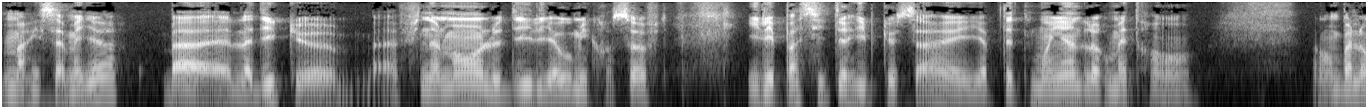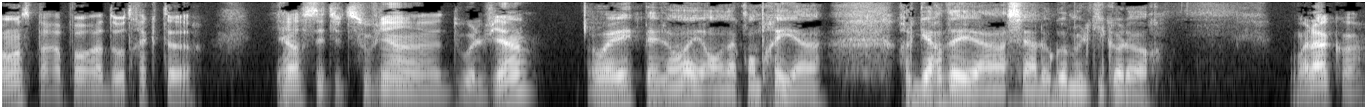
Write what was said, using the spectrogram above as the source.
Marissa Meyer, bah, elle a dit que bah, finalement le deal Yahoo Microsoft, il est pas si terrible que ça et il y a peut-être moyen de le remettre en, en balance par rapport à d'autres acteurs. Et alors si tu te souviens euh, d'où elle vient, Oui, ben non, on a compris. Hein. Regardez, hein, c'est un logo multicolore. voilà quoi.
